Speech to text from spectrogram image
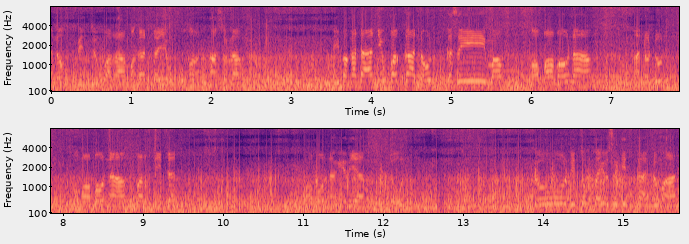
ano, video para maganda yung bunga. Kaso lang, makadaan yung bangka noon kasi ma- mababaw na ang ano doon, mababaw na ang partida. Mababaw na ang area doon. So, dito tayo sa gitna dumaan.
